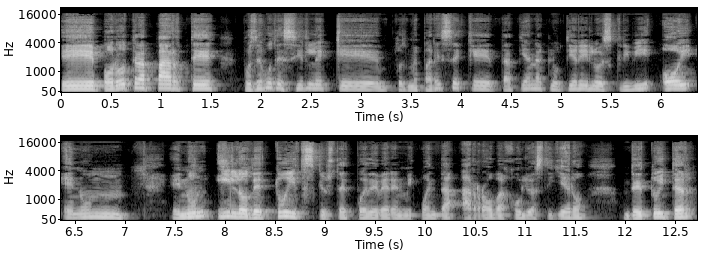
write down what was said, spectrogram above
Eh, por otra parte, pues debo decirle que pues me parece que Tatiana Cloutier, y lo escribí hoy en un, en un hilo de tweets que usted puede ver en mi cuenta arroba Julio Astillero de Twitter,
